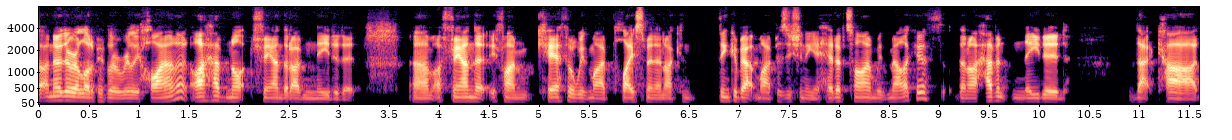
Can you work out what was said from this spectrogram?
I know there are a lot of people who are really high on it. I have not found that I've needed it. Um, I found that if I'm careful with my placement and I can think about my positioning ahead of time with Malekith, then I haven't needed that card.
